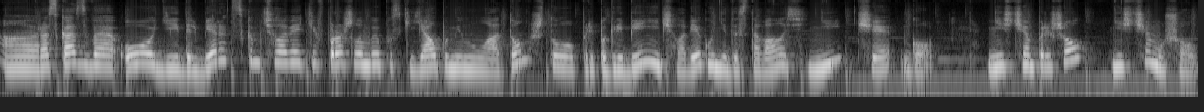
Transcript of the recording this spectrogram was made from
А, рассказывая о гейдельбергском человеке в прошлом выпуске, я упомянула о том, что при погребении человеку не доставалось ничего. Ни с чем пришел, ни с чем ушел.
